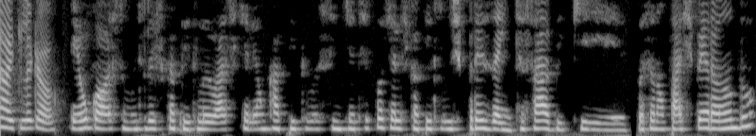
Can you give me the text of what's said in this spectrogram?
Ah, que legal. Eu gosto muito desse capítulo. Eu acho que ele é um capítulo, assim, que é tipo aqueles capítulos presentes, sabe? Que você não tá esperando.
